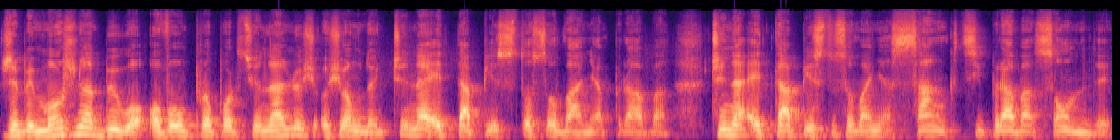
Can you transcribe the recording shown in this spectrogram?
żeby można było ową proporcjonalność osiągnąć, czy na etapie stosowania prawa, czy na etapie stosowania sankcji prawa sądy.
